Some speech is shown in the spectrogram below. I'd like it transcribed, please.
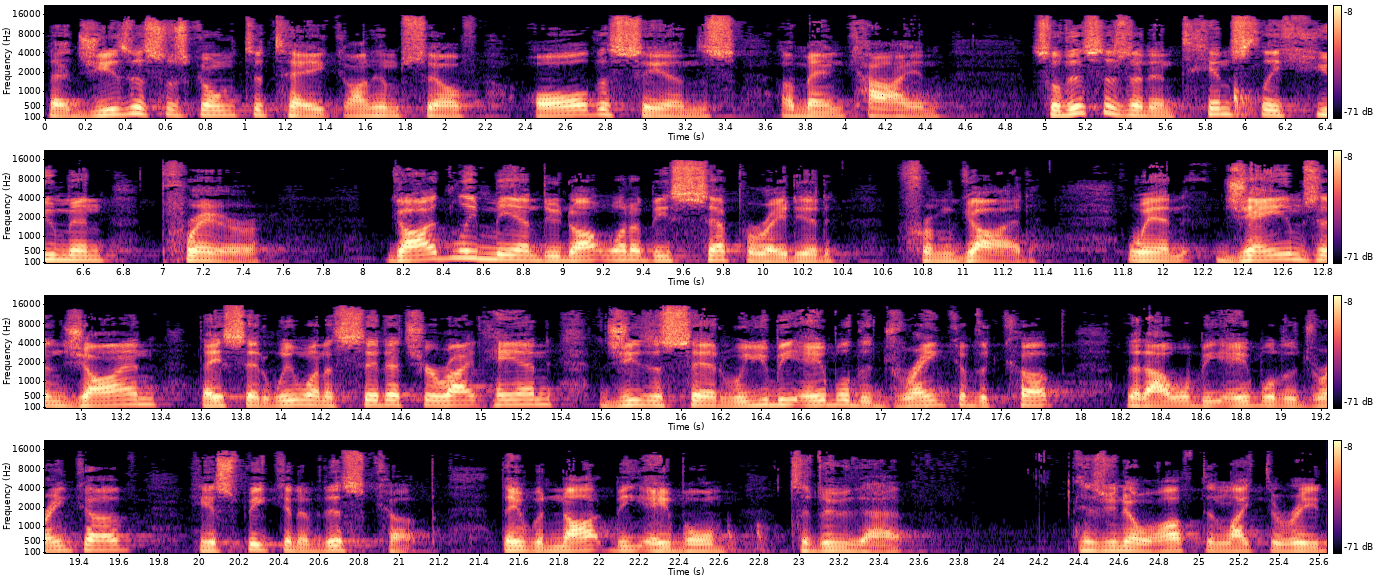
That Jesus was going to take on himself all the sins of mankind. So, this is an intensely human prayer. Godly men do not want to be separated from God when James and John, they said, We want to sit at your right hand, Jesus said, Will you be able to drink of the cup that I will be able to drink of? He is speaking of this cup. They would not be able to do that. As you know, I often like to read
